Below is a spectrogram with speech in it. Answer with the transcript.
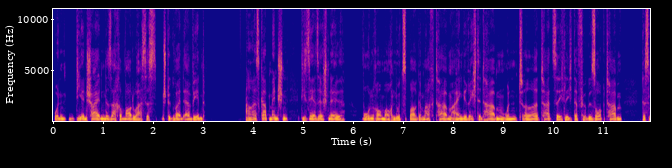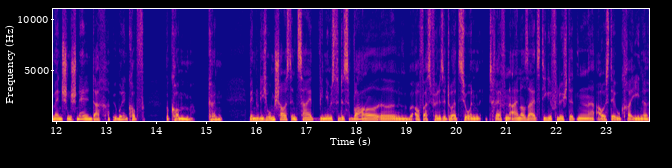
Und die entscheidende Sache war, du hast es ein Stück weit erwähnt, äh, es gab Menschen, die sehr, sehr schnell Wohnraum auch nutzbar gemacht haben, eingerichtet haben und äh, tatsächlich dafür gesorgt haben, dass Menschen schnell ein Dach über den Kopf bekommen können. Wenn du dich umschaust in Zeit, wie nimmst du das wahr? Äh, auf was für eine Situation treffen einerseits die Geflüchteten aus der Ukraine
